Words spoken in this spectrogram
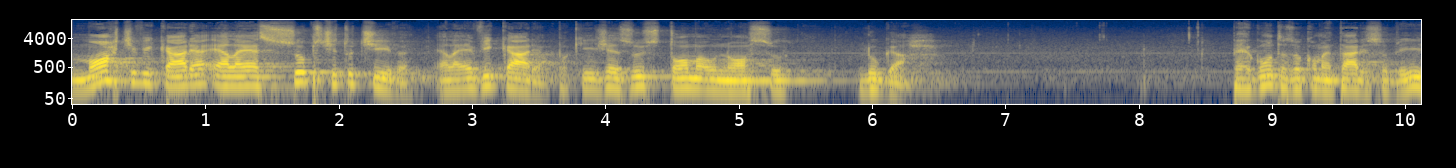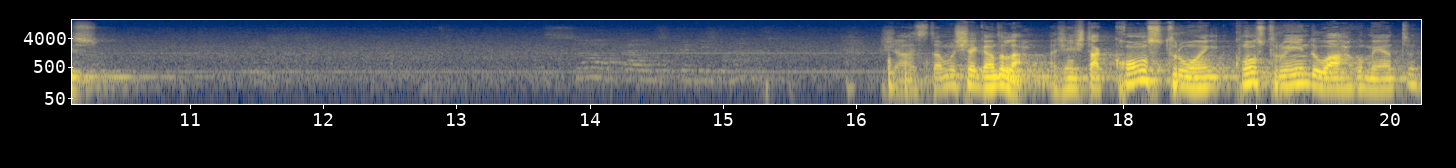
Morte vicária ela é substitutiva, ela é vicária, porque Jesus toma o nosso lugar. Perguntas ou comentários sobre isso? Já estamos chegando lá. A gente está construindo o argumento,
